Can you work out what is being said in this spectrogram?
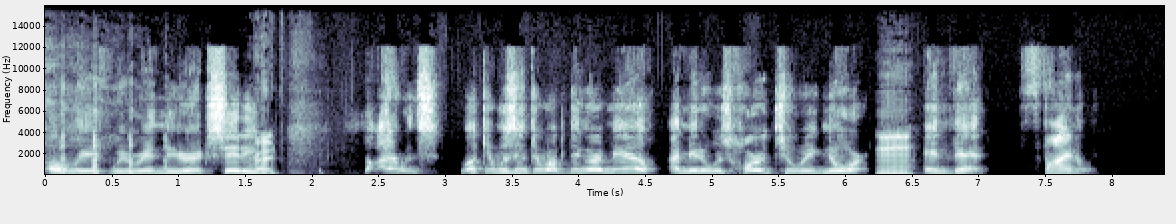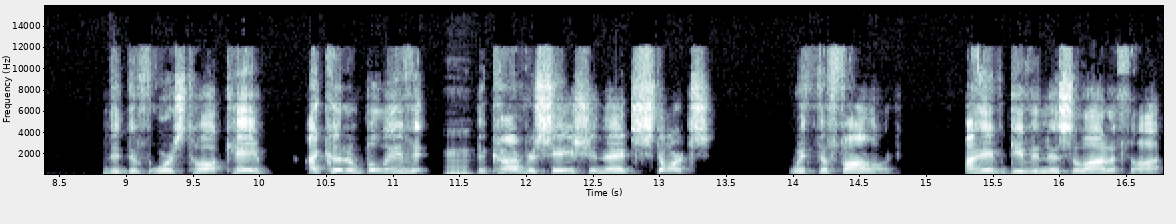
only if we were in New York City. Right. Silence. Look, it was interrupting our meal. I mean, it was hard to ignore. Mm. And then finally, the divorce talk came. I couldn't believe it. Mm. The conversation that starts with the following I have given this a lot of thought.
